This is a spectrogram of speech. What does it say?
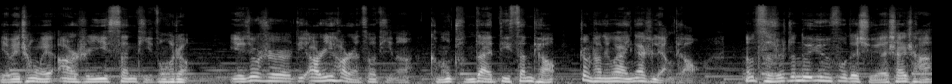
也被称为二十一三体综合症，也就是第二十一号染色体呢可能存在第三条，正常情况下应该是两条。那么此时针对孕妇的血液筛查，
